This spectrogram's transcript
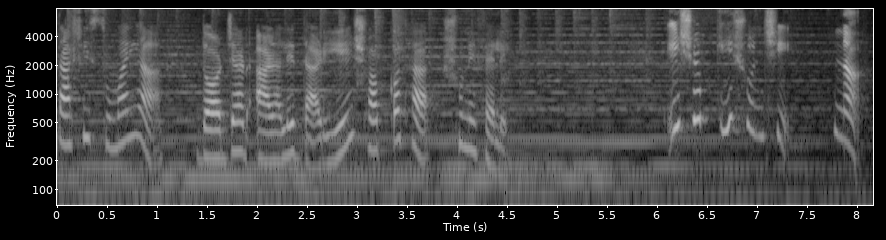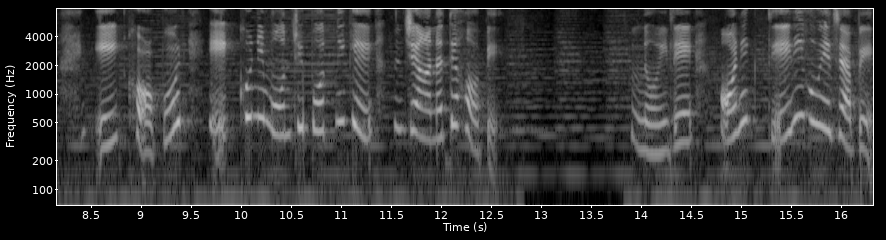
দাসী সুমাইয়া দরজার আড়ালে দাঁড়িয়ে সব কথা শুনে ফেলে। এসব কি শুনছি? না এই খবর এক্ষুনি মন্ত্রী পত্নীকে জানাতে হবে। নইলে অনেক দেরি হয়ে যাবে।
